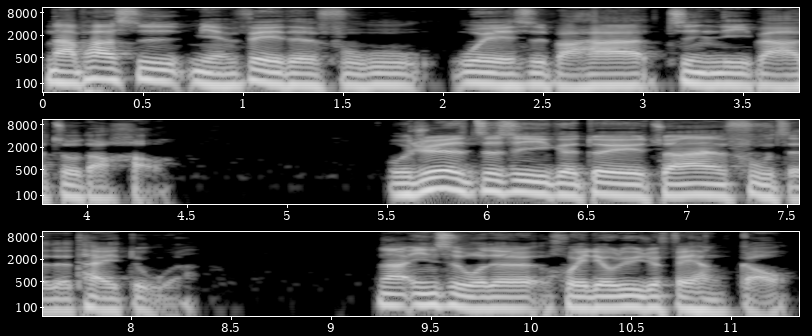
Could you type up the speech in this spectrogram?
哪怕是免费的服务，我也是把它尽力把它做到好。我觉得这是一个对专案负责的态度啊。那因此我的回流率就非常高，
